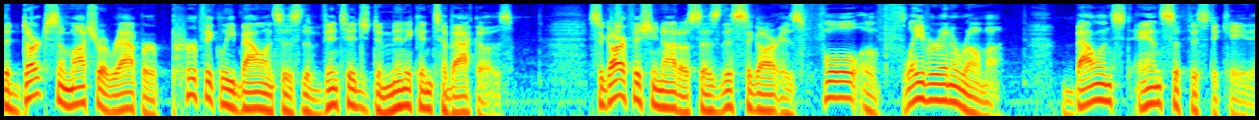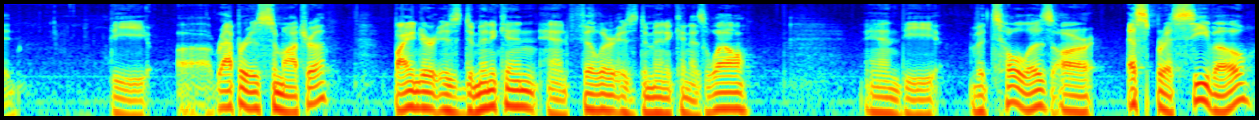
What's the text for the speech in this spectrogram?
The dark Sumatra wrapper perfectly balances the vintage Dominican tobaccos. Cigar Aficionado says this cigar is full of flavor and aroma, balanced and sophisticated. The uh, wrapper is Sumatra, binder is Dominican, and filler is Dominican as well. And the vitolas are Espressivo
